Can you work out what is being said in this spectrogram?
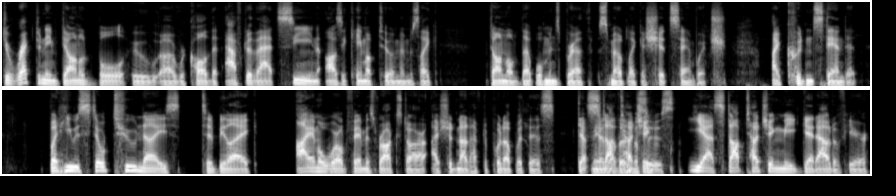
director named Donald Bull who uh, recalled that after that scene, Ozzy came up to him and was like, Donald, that woman's breath smelled like a shit sandwich. I couldn't stand it. But he was still too nice to be like, I am a world famous rock star. I should not have to put up with this. Get me Stop another touching. masseuse. Yeah, stop touching me. Get out of here.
